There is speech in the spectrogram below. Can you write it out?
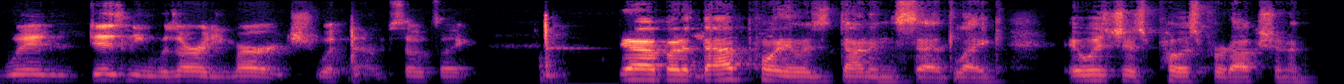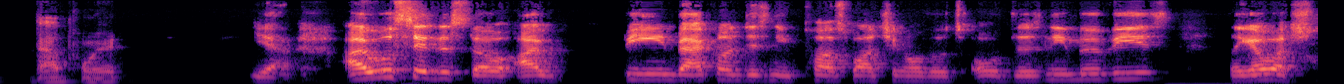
when Disney was already merged with them. So it's like, Yeah, but at that point it was done and said. Like it was just post production at that point. Yeah. I will say this though, I being back on Disney Plus, watching all those old Disney movies. Like I watched.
